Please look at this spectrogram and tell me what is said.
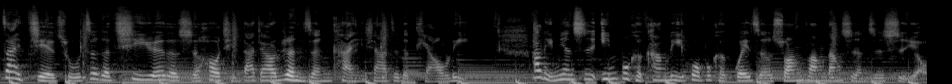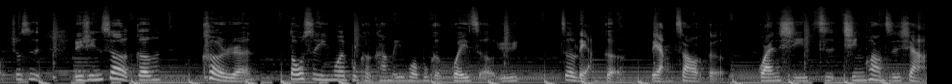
在解除这个契约的时候，请大家要认真看一下这个条例，它里面是因不可抗力或不可归责双方当事人之事由，就是旅行社跟客人都是因为不可抗力或不可归责于这两个两造的关系之情况之下，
